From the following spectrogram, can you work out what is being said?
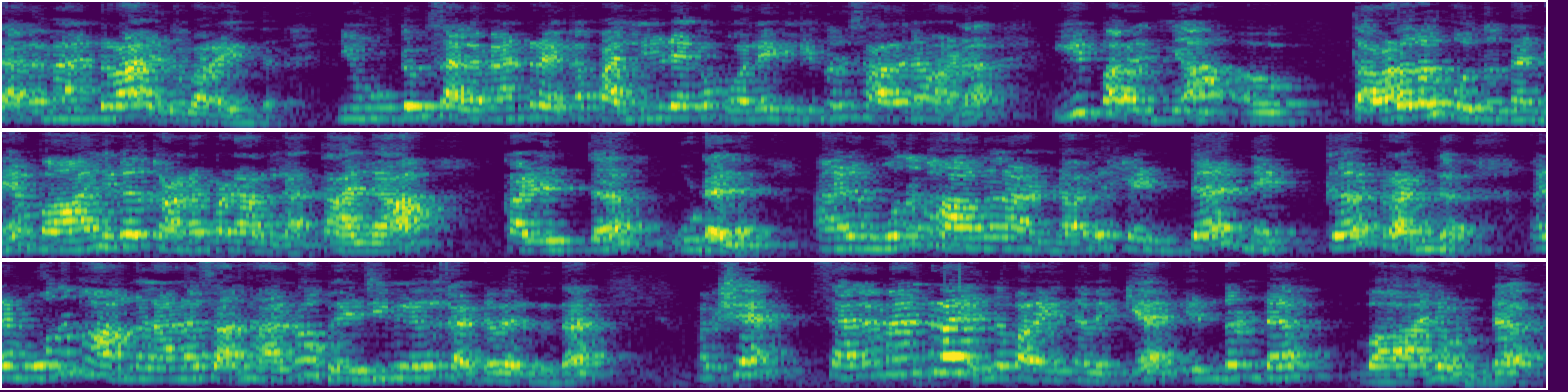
സലമാൻഡ്ര എന്ന് പറയുന്നത്. ന്യൂട്ടും സലമാൻഡ്രയൊക്കെ പല്ലിയുടെയൊക്കെ പോലെ ഇരിക്കുന്ന ഒരു സാധനമാണ്. ഈ പറഞ്ഞ തവളകൾക്കൊന്നും തന്നെ വാലുകൾ കാണപ്പെടാറില്ല. തല കഴുത്ത് ഉടൽ. അങ്ങനെ മൂന്ന് ഭാഗങ്ങളാണ് ഉണ്ടാവുക. ഹെഡ് നെക്ക് ട്രങ്ക് അങ്ങനെ മൂന്ന് ഭാഗങ്ങളാണ് സാധാരണ ഉഭയജീവികളിൽ കണ്ടുവരുന്നത്. പക്ഷെ സലമാൻഡ്ര എന്ന് പറയുന്നവയ്ക്ക് എന്തുണ്ട്? വാലുണ്ട്.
